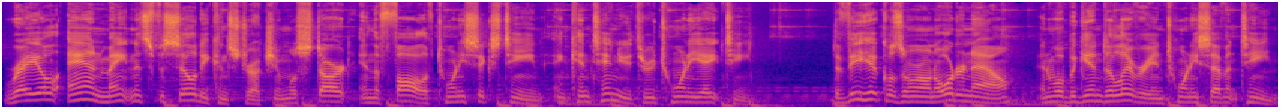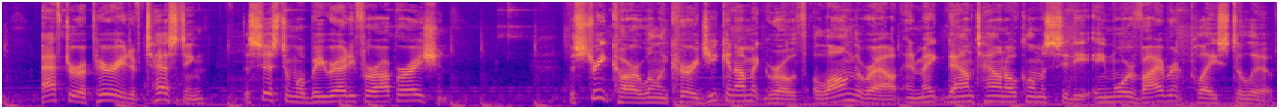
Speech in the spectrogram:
Rail and maintenance facility construction will start in the fall of 2016 and continue through 2018. The vehicles are on order now and will begin delivery in 2017. After a period of testing, the system will be ready for operation. The streetcar will encourage economic growth along the route and make downtown Oklahoma City a more vibrant place to live.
